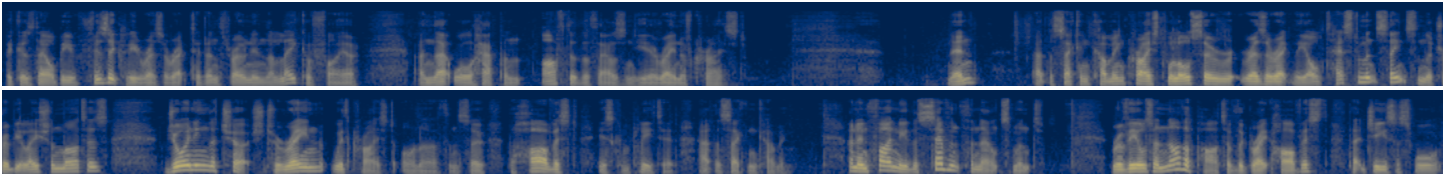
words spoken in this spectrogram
because they'll be physically resurrected and thrown in the lake of fire, and that will happen after the thousand year reign of Christ. Then at the second coming, Christ will also re resurrect the Old Testament saints and the tribulation martyrs, joining the church to reign with Christ on earth. And so the harvest is completed at the second coming. And then finally, the seventh announcement reveals another part of the great harvest that Jesus will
